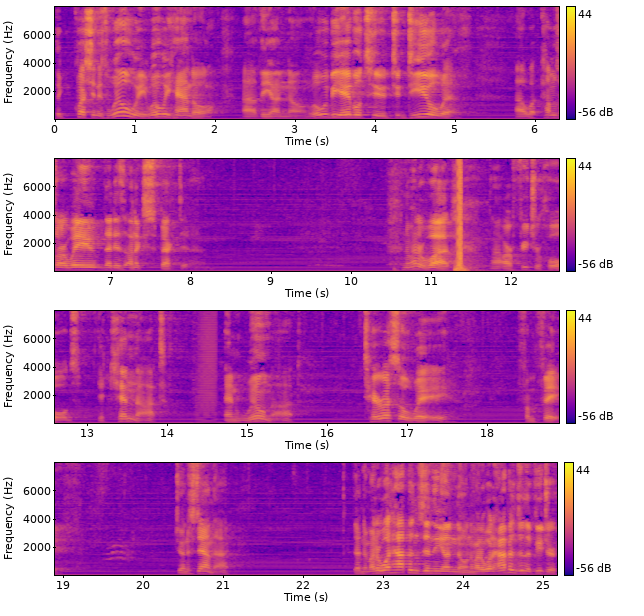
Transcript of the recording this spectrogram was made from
the question is will we? Will we handle uh, the unknown? Will we be able to, to deal with uh, what comes our way that is unexpected? No matter what uh, our future holds, it cannot and will not tear us away from faith. Do you understand that? That no matter what happens in the unknown, no matter what happens in the future,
